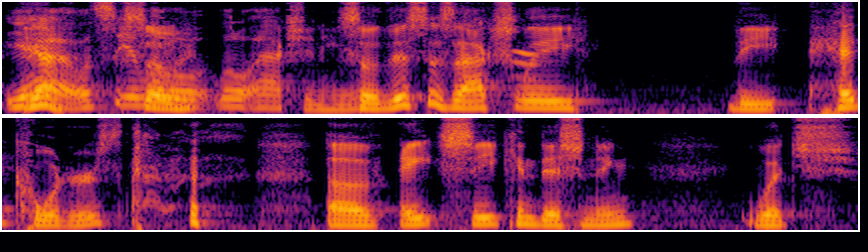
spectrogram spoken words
Yeah, Yeah. let's see a So- little little action here. So this is actually the headquarters of HC Conditioning, which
